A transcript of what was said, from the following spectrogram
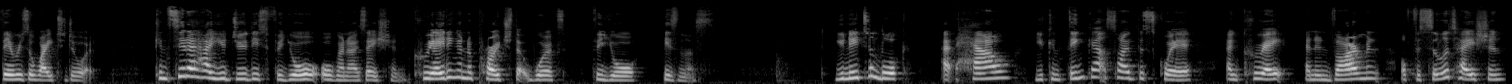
there is a way to do it. Consider how you do this for your organization, creating an approach that works for your business. You need to look at how you can think outside the square and create an environment of facilitation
